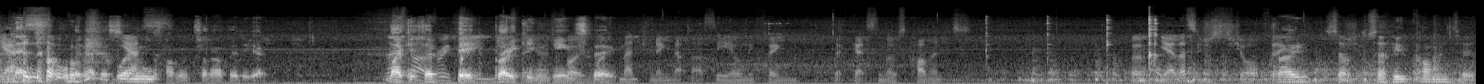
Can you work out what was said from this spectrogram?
Yes. No. mention whenever someone Yes. comments on our video? No, Like not it's a very big news breaking thing, I news worth thing. mentioning that that's the only thing that gets the most comments. But yeah, that's just a short thing. So so who commented?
